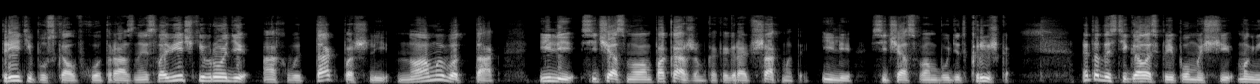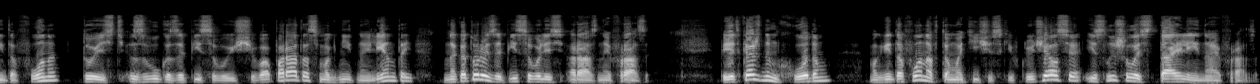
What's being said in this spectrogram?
третий пускал в ход разные словечки вроде «Ах, вы так пошли, ну а мы вот так», или «Сейчас мы вам покажем, как играть в шахматы», или «Сейчас вам будет крышка». Это достигалось при помощи магнитофона, то есть звукозаписывающего аппарата с магнитной лентой, на которой записывались разные фразы. Перед каждым ходом магнитофон автоматически включался и слышалась та или иная фраза.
